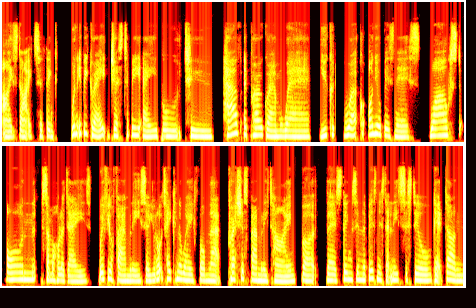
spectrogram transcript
I started to think, wouldn't it be great just to be able to have a program where you could work on your business whilst on summer holidays with your family. So you're not taken away from that precious family time, but there's things in the business that needs to still get done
